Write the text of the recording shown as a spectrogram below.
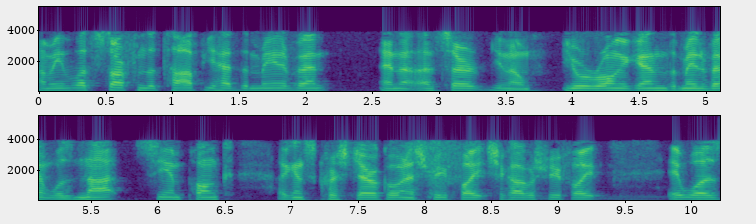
I mean, let's start from the top. You had the main event, and, uh, and sir, you know, you were wrong again. The main event was not CM Punk against Chris Jericho in a street fight, Chicago street fight. It was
